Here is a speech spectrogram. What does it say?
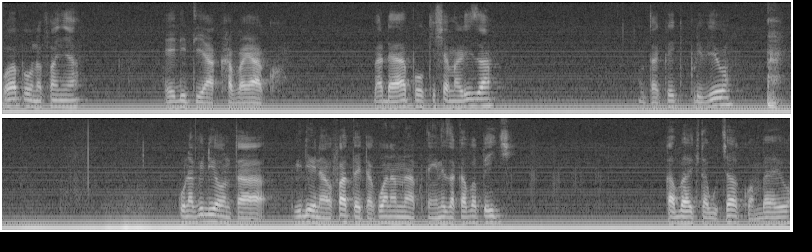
kwa hapo unafanya edit ya cover yako. Baada ya hapo ukishamaliza uta click preview. Kuna video nita video inayofuata itakuwa namna ya kutengeneza cover page. Cover ya kitabu chako ambayo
